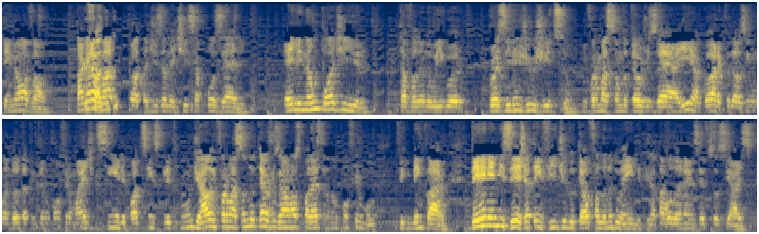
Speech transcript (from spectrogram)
Tem meu aval. Tá gravado, fato... Jota, diz a Letícia Pozelli. Ele não pode ir. Tá falando o Igor Brazilian Jiu-Jitsu. Informação do Theo José aí, agora que o Delzinho mandou, tá tentando confirmar de que sim, ele pode ser inscrito no Mundial. Informação do Theo José, a nossa palestra não confirmou. Fique bem claro. DNMZ, já tem vídeo do Theo falando do Ender, que já tá rolando aí nas redes sociais.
